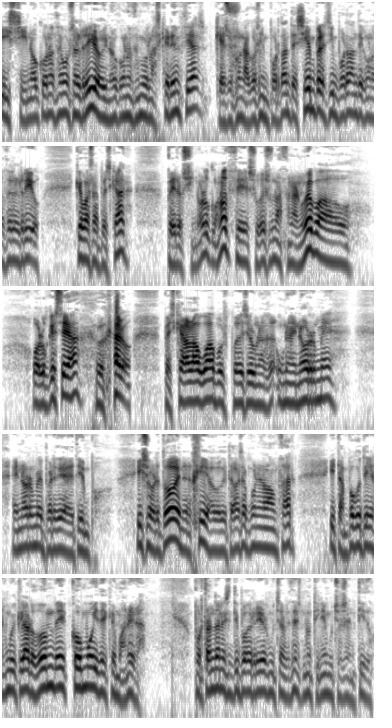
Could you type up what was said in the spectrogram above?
Y si no conocemos el río y no conocemos las querencias, que eso es una cosa importante, siempre es importante conocer el río que vas a pescar, pero si no lo conoces o es una zona nueva o, lo que sea, pues claro, pescar al agua pues puede ser una, una enorme, enorme pérdida de tiempo y sobre todo energía, porque te vas a poner a lanzar y tampoco tienes muy claro dónde, cómo y de qué manera. Por tanto, en ese tipo de ríos muchas veces no tiene mucho sentido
